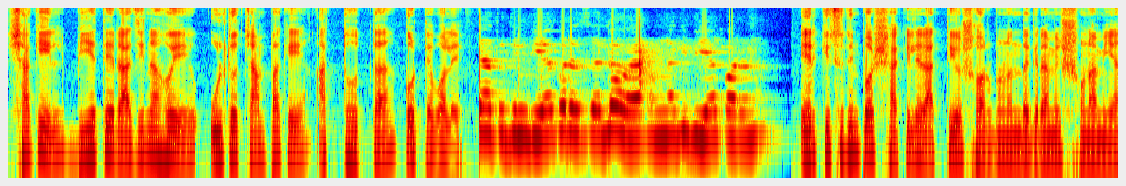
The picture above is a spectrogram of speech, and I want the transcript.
শাকিল বিয়েতে রাজি না হয়ে উল্টো চাম্পাকে আত্মহত্যা করতে বলে। এতদিন বিয়ে করেছিল এখন নাকি বিয়ে করে না। এর কিছুদিন পর শাকিলের আত্মীয় সর্বনন্দা গ্রামের সোনামিয়া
